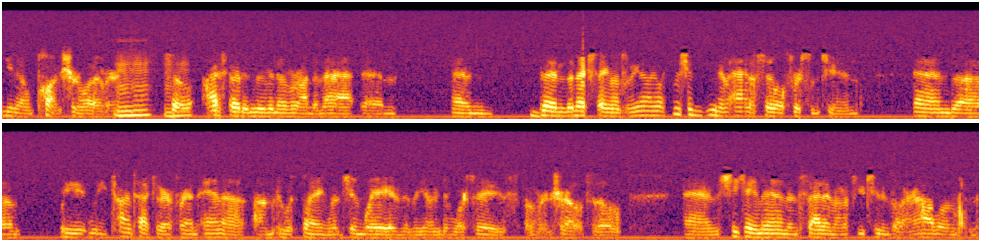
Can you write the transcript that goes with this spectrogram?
you know punch or whatever. Mm-hmm. So I started moving over onto that, and and then the next thing was, you know, like we should you know add a fiddle for some tunes, and uh, we we contacted our friend Anna, um, who was playing with Jim Waive and the Young Divorcees over in Charlottesville, and she came in and sat in on a few tunes on our album. And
